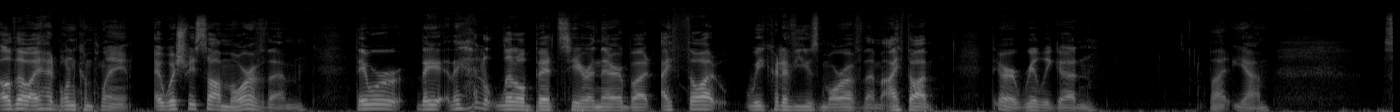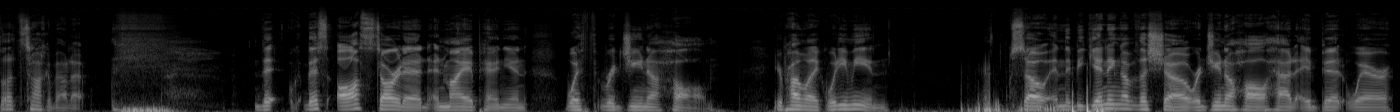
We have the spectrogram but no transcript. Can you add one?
Although I had one complaint, I wish we saw more of them. They were they they had little bits here and there, but I thought we could have used more of them. I thought they were really good. But yeah. So let's talk about it. this all started, in my opinion, with Regina Hall. You're probably like, what do you mean? So, in the beginning of the show, Regina Hall had a bit where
